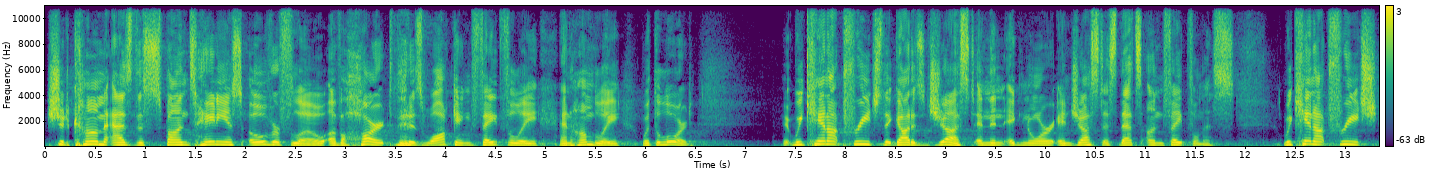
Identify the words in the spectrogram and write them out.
should come as the spontaneous overflow of a heart that is walking faithfully and humbly with the Lord. We cannot preach that God is just and then ignore injustice. That's unfaithfulness. We cannot preach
